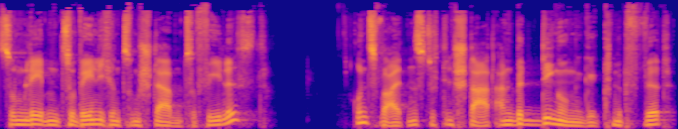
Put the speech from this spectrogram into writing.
zum Leben zu wenig und zum Sterben zu viel ist und zweitens durch den Staat an Bedingungen geknüpft wird,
